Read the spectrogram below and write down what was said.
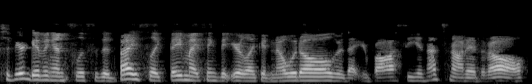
So if you're giving unsolicited advice, like they might think that you're like a know-it-all or that you're bossy, and that's not it at all.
